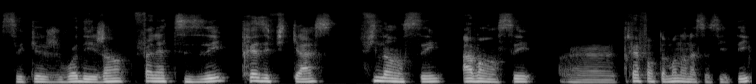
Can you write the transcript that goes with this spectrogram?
c'est que je vois des gens fanatisés, très efficaces, financés, avancés, euh, très fortement dans la société.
